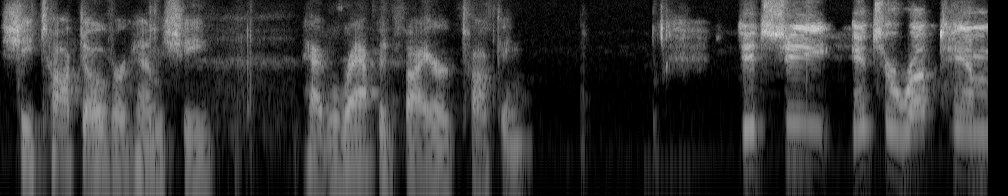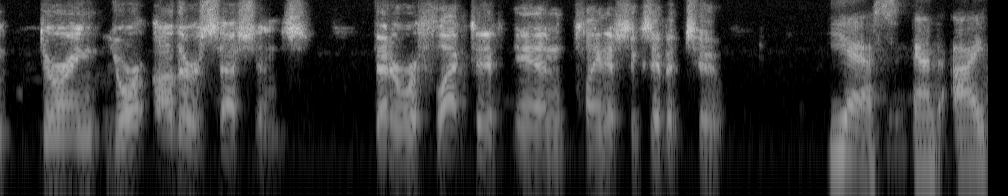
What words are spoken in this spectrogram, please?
she talked over him. She had rapid fire talking. Did she interrupt him during your other sessions that are reflected in Plaintiff's Exhibit 2? Yes, and I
